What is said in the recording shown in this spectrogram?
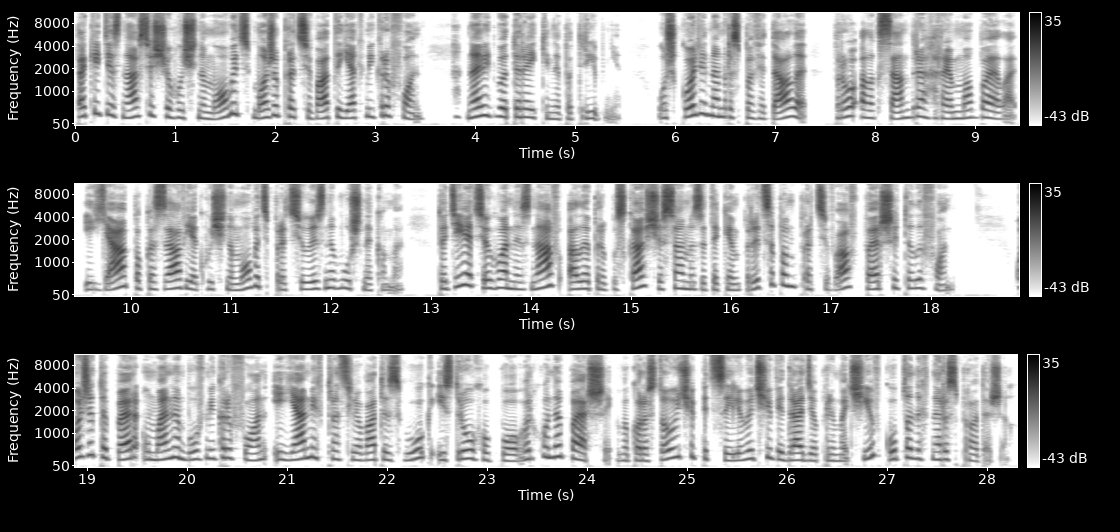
Так і дізнався, що гучномовець може працювати як мікрофон, навіть батарейки не потрібні. У школі нам розповідали про Олександра Гремма Бела, і я показав, як гучномовець працює з навушниками. Тоді я цього не знав, але припускав, що саме за таким принципом працював перший телефон. Отже, тепер у мене був мікрофон, і я міг транслювати звук із другого поверху на перший, використовуючи підсилювачі від радіоприймачів, куплених на розпродажах.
